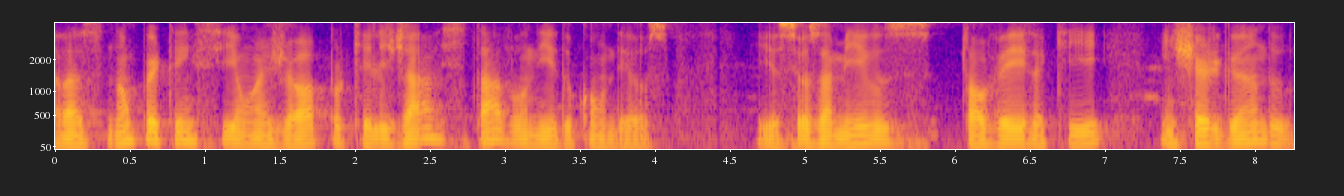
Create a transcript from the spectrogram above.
elas não pertenciam a Jó porque ele já estava unido com Deus. E os seus amigos, talvez aqui, enxergando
